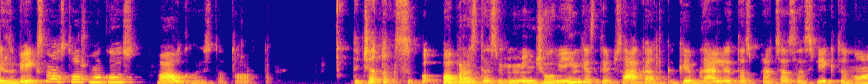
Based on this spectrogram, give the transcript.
Ir veiksmas to žmogaus valgo jis tą tortą. Tai čia toks paprastas minčių vingis, taip sakant, kaip gali tas procesas vykti nuo,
